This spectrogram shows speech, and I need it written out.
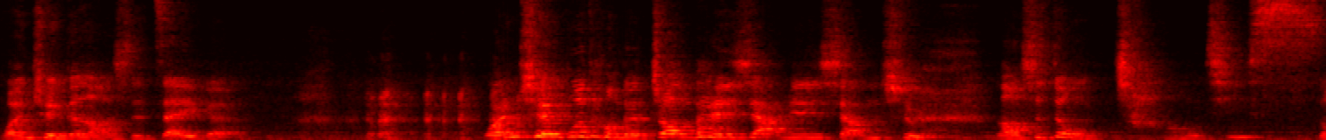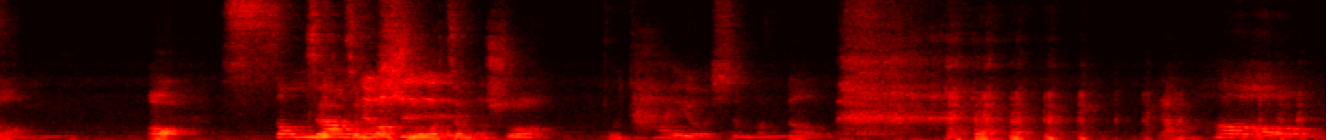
完全跟老师在一个 完全不同的状态下面相处。老师对我们超级松，哦，松到就是怎么说？怎么说？不太有什么 no。然后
